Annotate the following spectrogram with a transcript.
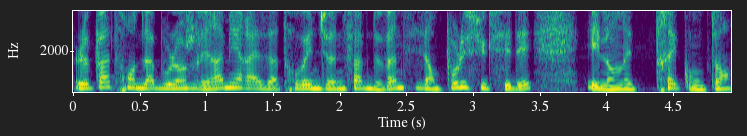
Le patron de la boulangerie Ramirez a trouvé une jeune femme de 26 ans pour lui succéder et il en est très content.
